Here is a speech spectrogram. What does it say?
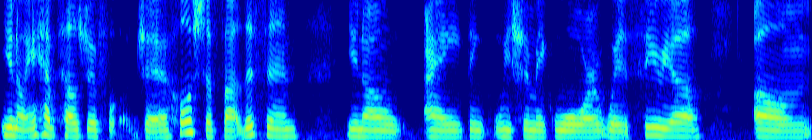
you know, Ahab tells Jehoshaphat, listen, you know, I think we should make war with Syria. Um,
